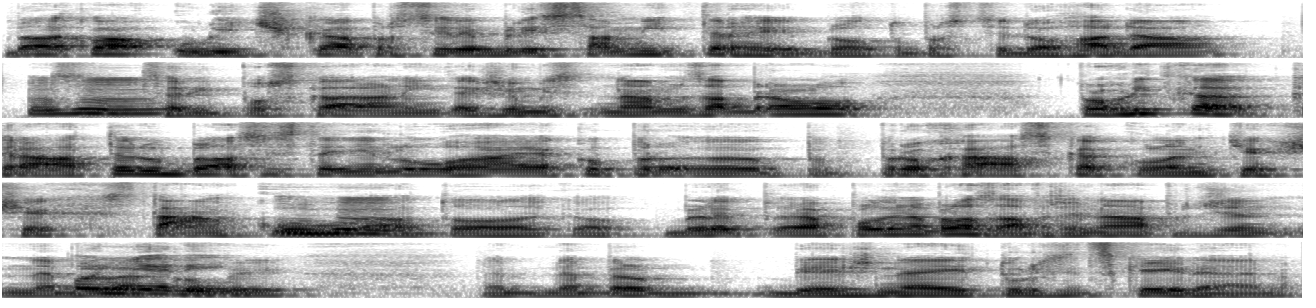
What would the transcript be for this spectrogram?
byla taková ulička, prostě kde byly samý trhy, bylo to prostě do hada, mm-hmm. celý poskládaný, takže my, nám zabralo Prohlídka kráteru byla asi stejně dlouhá jako pro, eh, procházka kolem těch všech stánků mm-hmm. a to jako, byly, polovina byla zavřená, protože nebyl, jakoby, ne, nebyl běžný turistický den.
